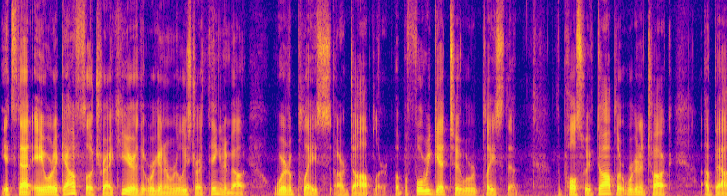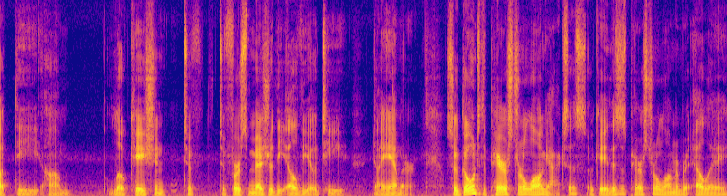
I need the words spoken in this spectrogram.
it's that aortic outflow tract here that we're going to really start thinking about where to place our Doppler. But before we get to where we place the, the pulse wave Doppler, we're going to talk about the um, location to, to first measure the LVOT diameter. So go into the parasternal long axis. Okay, this is parasternal long. Remember LA,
